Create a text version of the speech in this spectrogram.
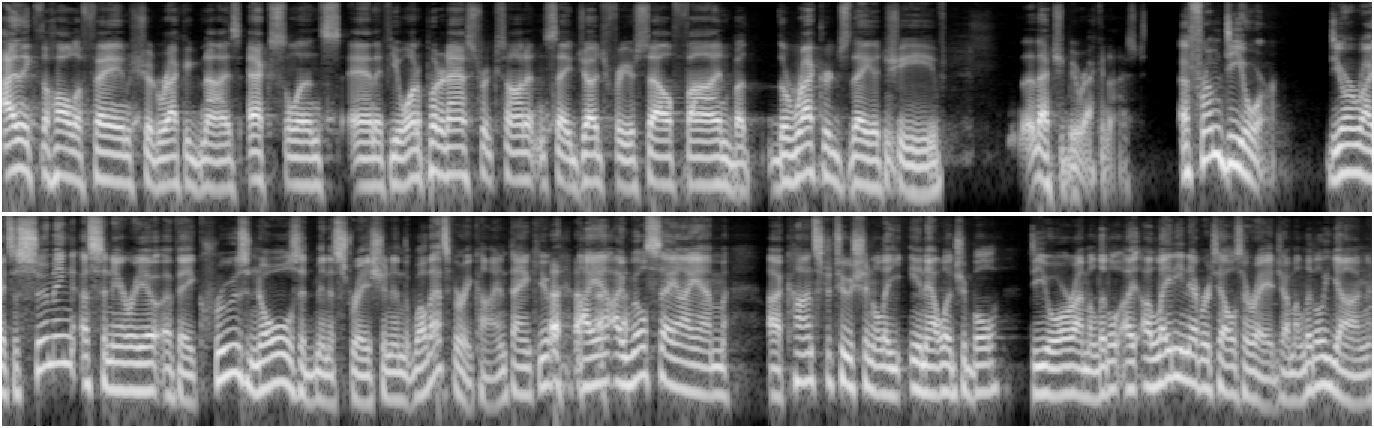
I think the Hall of Fame should recognize excellence. And if you want to put an asterisk on it and say, judge for yourself, fine. But the records they achieved, that should be recognized. Uh, from Dior. Dior writes, assuming a scenario of a Cruz Knowles administration, and well, that's very kind, thank you. I, I will say I am uh, constitutionally ineligible. Dior, I'm a little. A, a lady never tells her age. I'm a little young,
